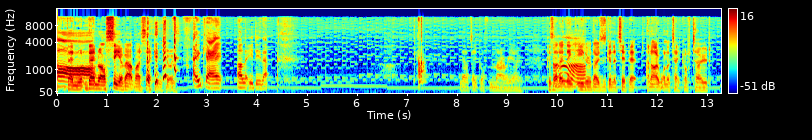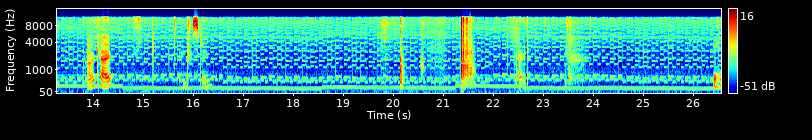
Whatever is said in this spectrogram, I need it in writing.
Oh. then I'll see about my second choice. Okay. I'll let you do that. Now take off Mario. Because I don't think Ah. either of those is going to tip it, and I want to take off Toad. Okay. Interesting. Toad. Oh.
